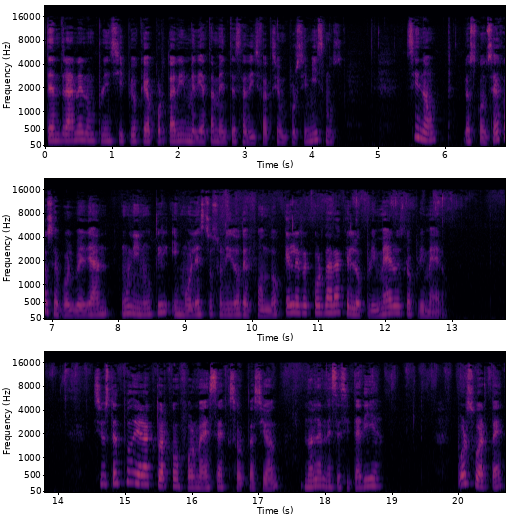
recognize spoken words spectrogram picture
tendrán en un principio que aportar inmediatamente satisfacción por sí mismos. Si no, los consejos se volverían un inútil y molesto sonido de fondo que le recordara que lo primero es lo primero. Si usted pudiera actuar conforme a esa exhortación, no la necesitaría. Por suerte,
